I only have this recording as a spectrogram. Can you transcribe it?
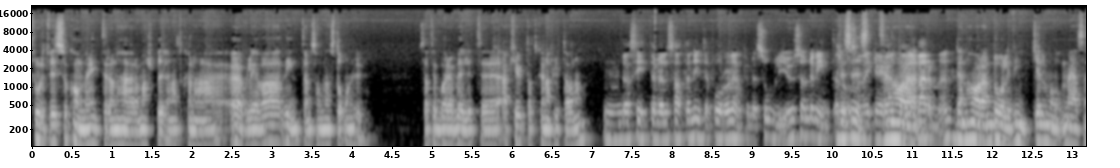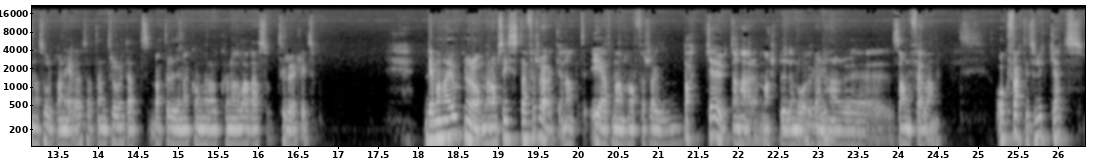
Troligtvis så kommer inte den här marsbilen att kunna överleva vintern som den står nu. Så att det börjar bli lite akut att kunna flytta den. Mm, där sitter väl så att den inte får ordentligt med solljus under vintern. Precis, Så den kan den har, värmen. den har en dålig vinkel med sina solpaneler så att den tror inte att batterierna kommer att kunna laddas tillräckligt. Det man har gjort nu då med de sista försöken att, är att man har försökt backa ut den här Marsbilen då ur den här eh, sandfällan. Och faktiskt lyckats.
